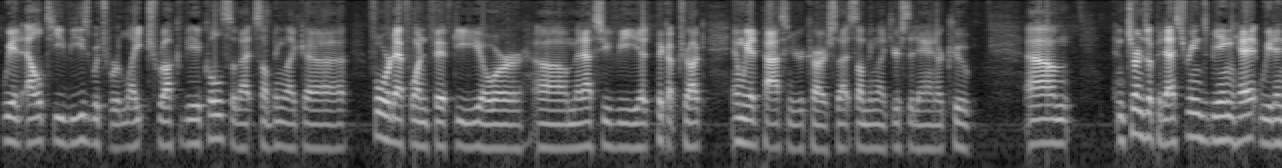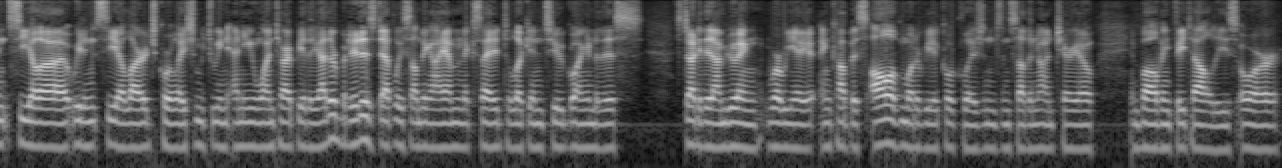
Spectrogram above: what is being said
We had LTVs, which were light truck vehicles, so that's something like a Ford F 150 or um, an SUV, a pickup truck. And we had passenger cars, so that's something like your sedan or coupe. Um, in terms of pedestrians being hit, we didn't see a we didn't see a large correlation between any one type or the other, but it is definitely something I am excited to look into going into this study that I'm doing where we encompass all of motor vehicle collisions in southern Ontario involving fatalities or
